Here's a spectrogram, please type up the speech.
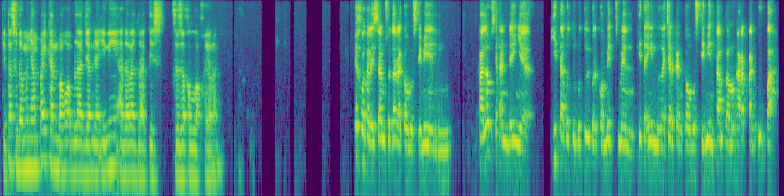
kita sudah menyampaikan bahwa belajarnya ini adalah gratis. Jazakallah khairan. Ikhwatal Islam, saudara kaum muslimin, kalau seandainya kita betul-betul berkomitmen, kita ingin mengajarkan kaum muslimin tanpa mengharapkan upah,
